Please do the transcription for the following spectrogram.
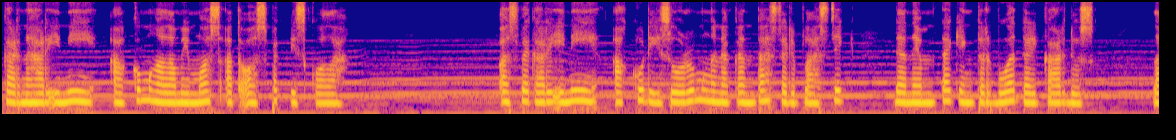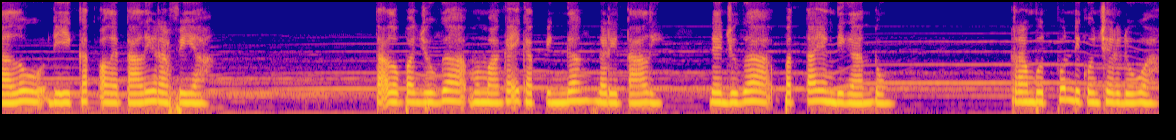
Karena hari ini aku mengalami mos atau ospek di sekolah. Ospek hari ini, aku disuruh mengenakan tas dari plastik dan nemtek yang terbuat dari kardus, lalu diikat oleh tali rafia. Tak lupa juga memakai ikat pinggang dari tali dan juga peta yang digantung. Rambut pun dikuncir dua.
